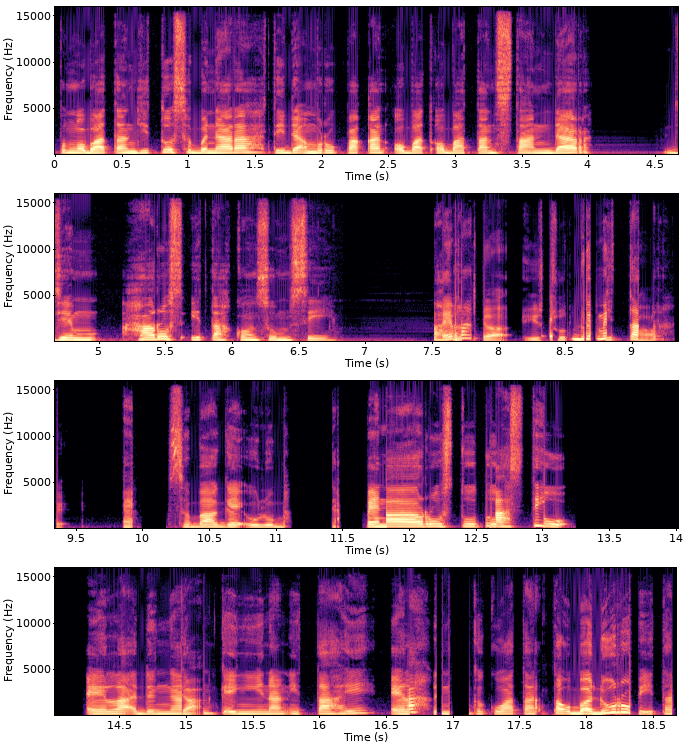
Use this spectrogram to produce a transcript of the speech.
pengobatan jitu sebenarnya tidak merupakan obat-obatan standar jem harus itah konsumsi. Emang ya isu sebagai ulu pen harus tutu pasti elak dengan keinginan itahi elak dengan kekuatan atau baduru itah.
